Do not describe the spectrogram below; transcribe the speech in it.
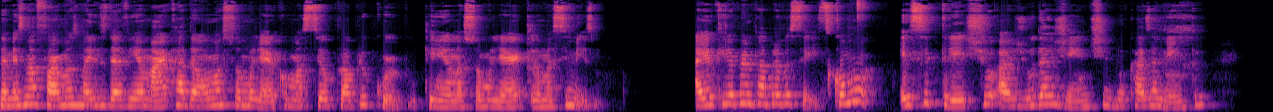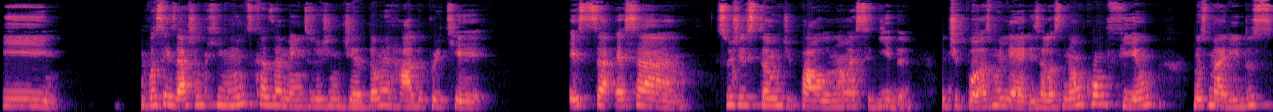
Da mesma forma, os maridos devem amar cada um a sua mulher como a seu próprio corpo. Quem ama a sua mulher ama a si mesmo. Aí eu queria perguntar para vocês, como esse trecho ajuda a gente no casamento e vocês acham que muitos casamentos hoje em dia dão errado porque essa, essa sugestão de Paulo não é seguida? Tipo, as mulheres, elas não confiam nos maridos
